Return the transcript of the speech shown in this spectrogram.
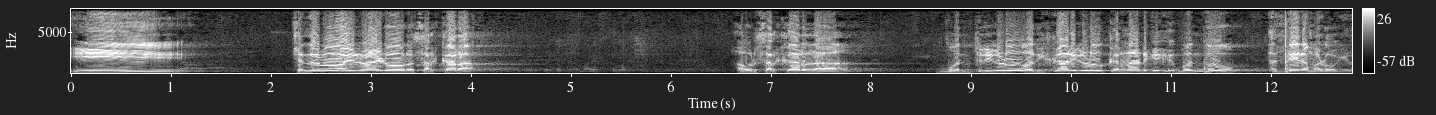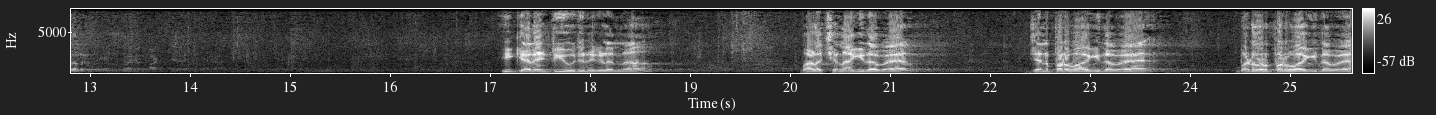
ಈ ಚಂದ್ರಬಾಬು ನಾಯ್ಡು ಅವರ ಸರ್ಕಾರ, ಅವ್ರ ಸರ್ಕಾರದ ಮಂತ್ರಿಗಳು, ಅಧಿಕಾರಿಗಳು ಕರ್ನಾಟಕಕ್ಕೆ ಬಂದು ಅಧ್ಯಯನ ಮಾಡಿ ಹೋಗಿದ್ದಾರೆ. ಈ ಗ್ಯಾರಂಟಿ ಯೋಜನೆಗಳನ್ನ ಬಹಳ ಚೆನ್ನಾಗಿದ್ದಾವೆ ಜನಪರವಾಗಿದ್ದಾವೆ ಬಡವರ ಪರವಾಗಿದ್ದಾವೆ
